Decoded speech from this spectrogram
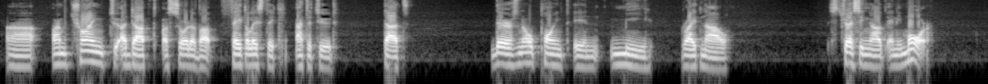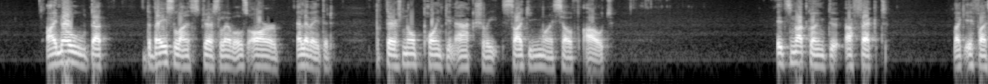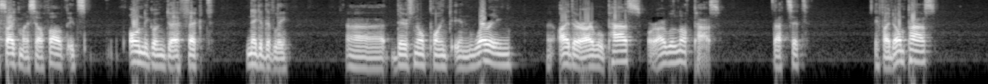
Uh, I'm trying to adopt a sort of a fatalistic attitude that there's no point in me right now stressing out anymore. I know that the baseline stress levels are elevated, but there's no point in actually psyching myself out. It's not going to affect, like if I psych myself out, it's only going to affect negatively. Uh, there's no point in worrying. Either I will pass or I will not pass. That's it. If I don't pass,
